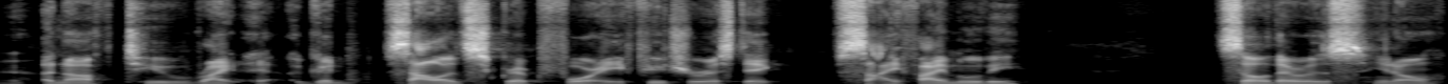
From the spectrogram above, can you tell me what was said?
Yeah. enough to write a good solid script for a futuristic sci-fi movie so there was you know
